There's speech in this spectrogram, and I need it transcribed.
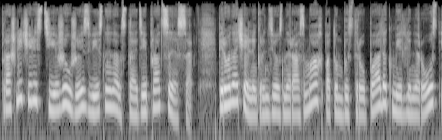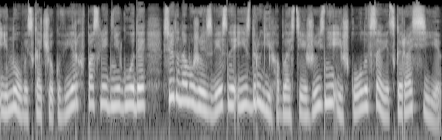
прошли через те же уже известные нам стадии процесса. Первоначальный грандиозный размах, потом быстрый упадок, медленный рост и новый скачок вверх в последние годы — все это нам уже известно и из других областей жизни и школы в Советской России.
